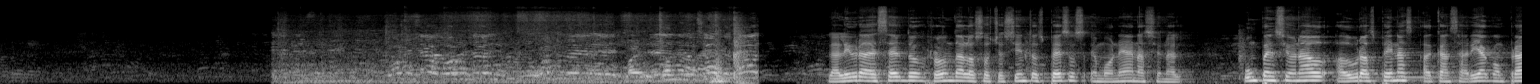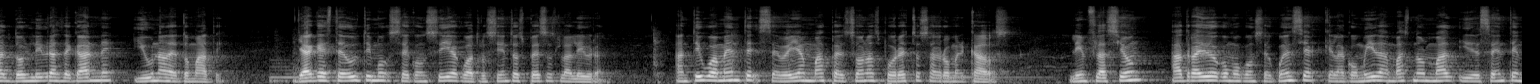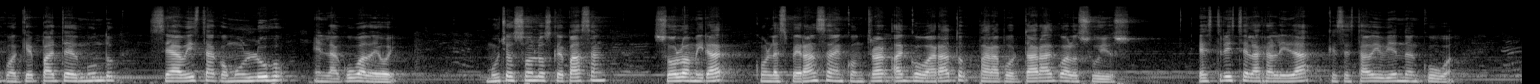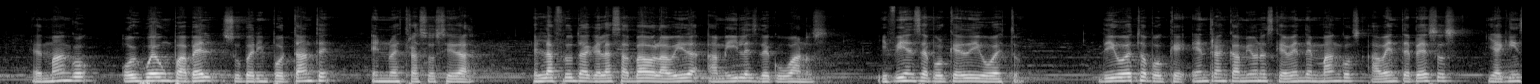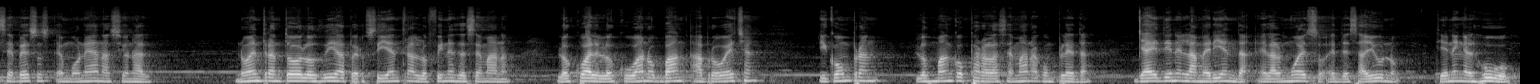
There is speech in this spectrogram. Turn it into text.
La libra de cerdo ronda los 800 pesos en moneda nacional. Un pensionado a duras penas alcanzaría a comprar dos libras de carne y una de tomate, ya que este último se consigue a 400 pesos la libra. Antiguamente se veían más personas por estos agromercados. La inflación ha traído como consecuencia que la comida más normal y decente en cualquier parte del mundo sea vista como un lujo en la Cuba de hoy. Muchos son los que pasan solo a mirar con la esperanza de encontrar algo barato para aportar algo a los suyos. Es triste la realidad que se está viviendo en Cuba. El mango hoy juega un papel súper importante en nuestra sociedad. Es la fruta que le ha salvado la vida a miles de cubanos. Y fíjense por qué digo esto. Digo esto porque entran camiones que venden mangos a 20 pesos y a 15 pesos en moneda nacional no entran todos los días, pero sí entran los fines de semana, los cuales los cubanos van, aprovechan y compran los mangos para la semana completa. Ya ahí tienen la merienda, el almuerzo, el desayuno, tienen el jugo.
